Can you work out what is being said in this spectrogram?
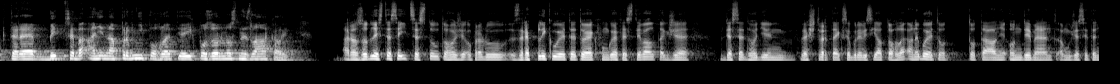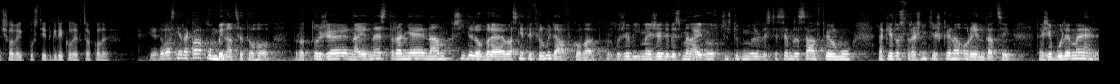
které by třeba ani na první pohled jejich pozornost nezlákaly. A rozhodli jste se jít cestou toho, že opravdu zreplikujete to, jak funguje festival, takže v 10 hodin ve čtvrtek se bude vysílat tohle, anebo je to totálně on demand a může si ten člověk pustit kdykoliv cokoliv? Je to vlastně taková kombinace toho, protože na jedné straně nám přijde dobré vlastně ty filmy dávkovat, protože víme, že kdybychom najednou zpřístupnili 270 filmů, tak je to strašně těžké na orientaci. Takže budeme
